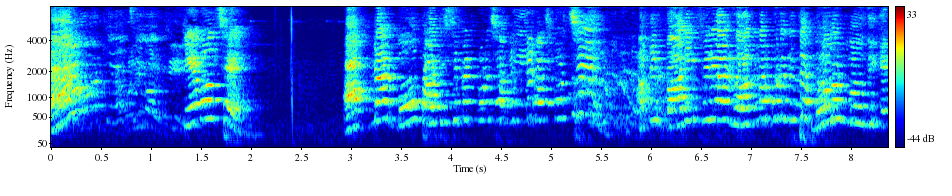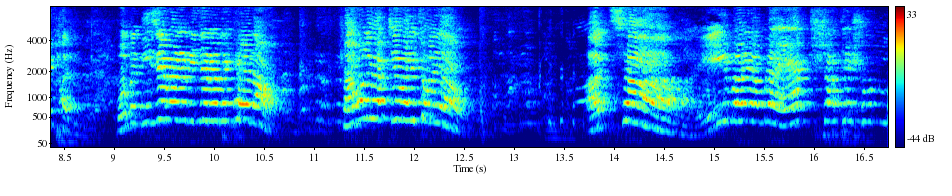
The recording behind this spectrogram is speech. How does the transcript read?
হ্যাঁ? কে বলছেন আপনার বউ পার্টিসিপেট করেছে আপনি কি কাজ করছেন আপনি বাড়ি ফিরে আর রান্না করে দিতে বলুন বৌদিকে খালি বলবে, নিজে বাড়ি, নিজেরা দেখে নাও। শ্যামলি বাচ্চা বাড়ি চলে যাও। আচ্ছা এইবারে আমরা একসাথে শুনব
